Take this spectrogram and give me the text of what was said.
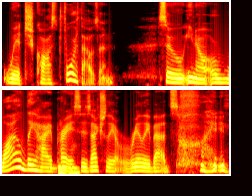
which cost 4000 so, you know, a wildly high mm-hmm. price mm-hmm. is actually a really bad sign.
